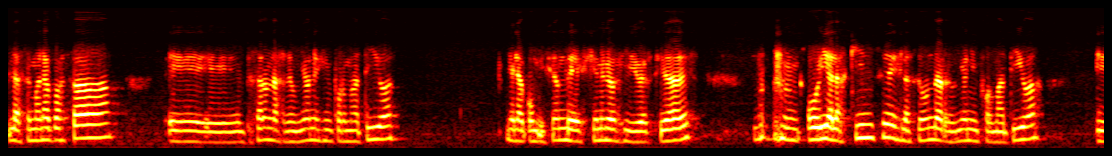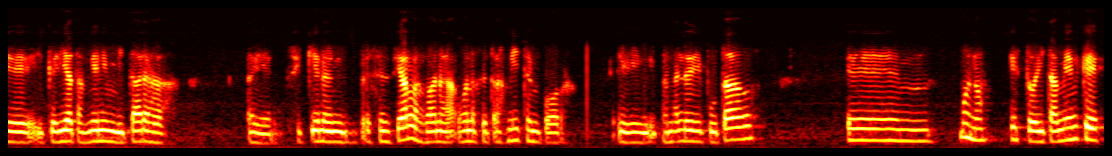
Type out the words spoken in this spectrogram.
la semana pasada eh, empezaron las reuniones informativas de la Comisión de Géneros y Diversidades. Hoy a las 15 es la segunda reunión informativa y quería también invitar a, si quieren presenciarlas, van a, bueno, se transmiten por el canal de diputados. Bueno, esto, y también que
